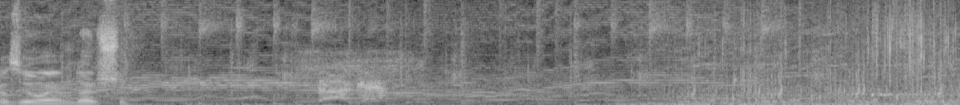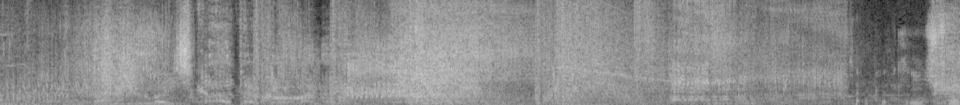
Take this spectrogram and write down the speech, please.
Развиваем дальше. Так, отлично.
